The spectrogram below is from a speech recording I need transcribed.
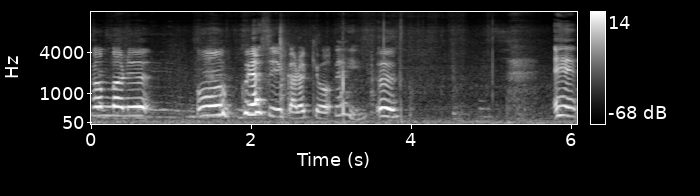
頑張るおー悔しいから今日。うん。え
